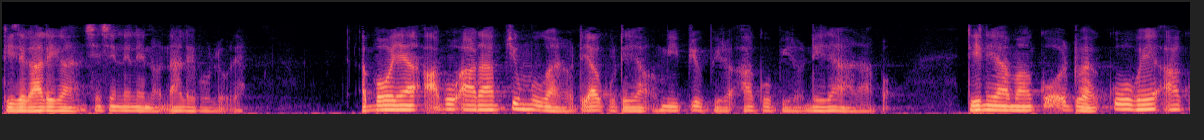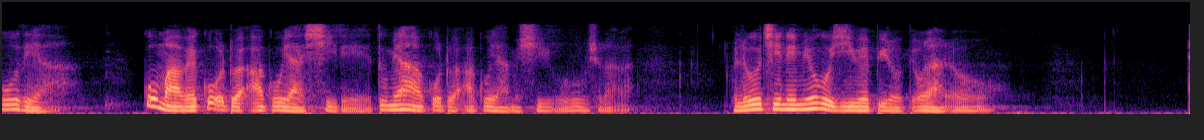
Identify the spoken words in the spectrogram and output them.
ဒီစကားလေးကရှင်းရှင်းလင်းလင်းတော့နားလည်ဖို့လိုတယ်အပေါ်ယံအာကိုအာရာပြုမှုကတော့တယောက်ကူတယောက်အမိပြုတ်ပြီးတော့အာကိုပြီးတော့နေကြရတာပေါ့ ဒီနေရာမှာကိုယ့်အတွက်ကိုယ်ပဲအားကိုးစရာကိုယ်မှာပဲကိုယ့်အတွက်အားကိုးရာရှိတယ်သူများကကိုယ့်အတွက်အားကိုးရာမရှိဘူးဆိုတာကဘလို့ခြေနေမျိုးကိုရည်ရွယ်ပြီးတော့ပြောတာတော့တ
